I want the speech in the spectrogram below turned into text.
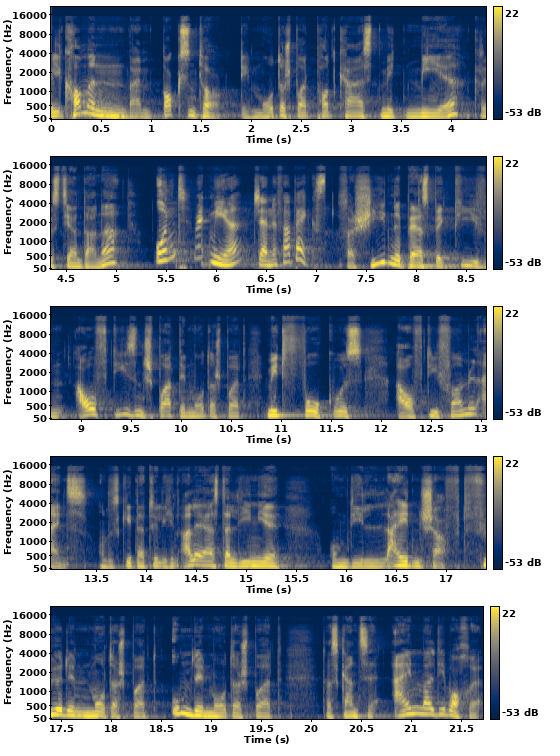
Willkommen beim Boxentalk, dem Motorsport-Podcast mit mir, Christian Danner. Und mit mir, Jennifer Becks. Verschiedene Perspektiven auf diesen Sport, den Motorsport, mit Fokus auf die Formel 1. Und es geht natürlich in allererster Linie um die Leidenschaft für den Motorsport, um den Motorsport. Das Ganze einmal die Woche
